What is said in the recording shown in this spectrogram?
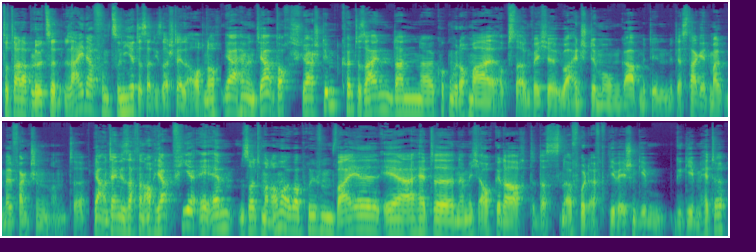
totaler Blödsinn. Leider funktioniert es an dieser Stelle auch noch. Ja, Hammond, ja, doch, ja, stimmt, könnte sein. Dann äh, gucken wir doch mal, ob es da irgendwelche Übereinstimmungen gab mit den mit der Stargate Mal Malfunction und äh, ja, und Danny sagt dann auch, ja, 4 AM sollte man auch mal überprüfen, weil er hätte nämlich auch gedacht, dass es eine Earthworld Activation geben, gegeben hätte.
